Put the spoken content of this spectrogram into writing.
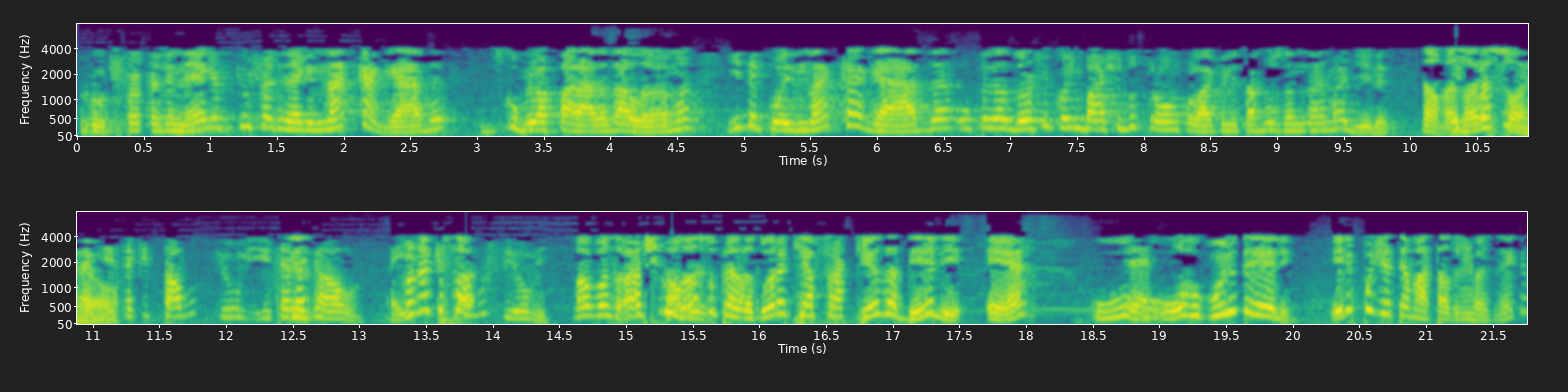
pro Schwarzenegger porque o Schwarzenegger, na cagada, descobriu a parada da lama e depois, na cagada, o Predador ficou embaixo do tronco lá que ele tava usando na armadilha. Não, mas olha só É, Real. esse é que salva o filme. Isso é legal. É Mas isso não é que salva o filme. Mas você- acho que o lance do Predador é que a fraqueza dele é o, É. o orgulho dele. Ele podia ter matado o Schwarzenegger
